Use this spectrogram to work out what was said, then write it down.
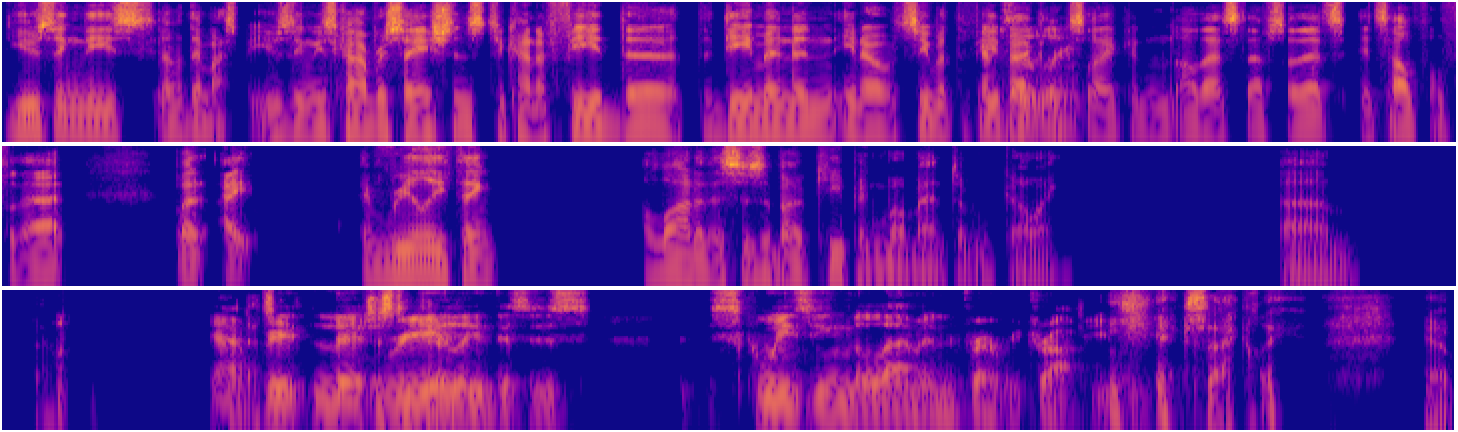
using these. Oh, they must be using these conversations to kind of feed the the demon and you know see what the feedback Absolutely. looks like and all that stuff. So that's it's helpful for that. But I I really think a lot of this is about keeping momentum going. Um, Yeah, re- li- a really, this is squeezing the lemon for every drop you. exactly. Yep,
